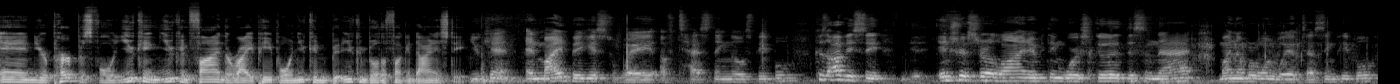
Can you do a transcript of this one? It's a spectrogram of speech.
and you're purposeful, you can you can find the right people and you can you can build a fucking dynasty. You can. And my biggest way of testing those people, because obviously interests are aligned, everything works good, this and that. My number one way of testing people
